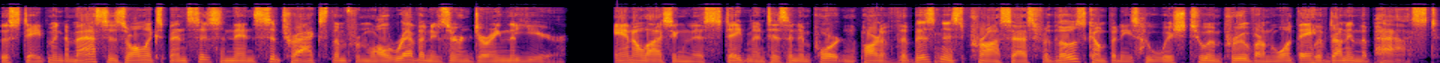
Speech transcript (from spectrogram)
The statement amasses all expenses and then subtracts them from all revenues earned during the year. Analyzing this statement is an important part of the business process for those companies who wish to improve on what they have done in the past.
